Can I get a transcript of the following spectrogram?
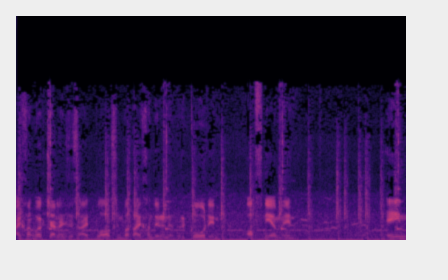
Hy gaan ook challenges uitplaas en wat hy gaan doen en rekord en afneem en en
